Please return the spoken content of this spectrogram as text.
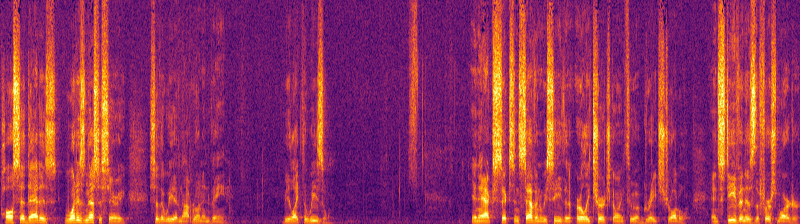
Paul said that is what is necessary so that we have not run in vain. Be like the weasel. In Acts 6 and 7, we see the early church going through a great struggle. And Stephen is the first martyr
